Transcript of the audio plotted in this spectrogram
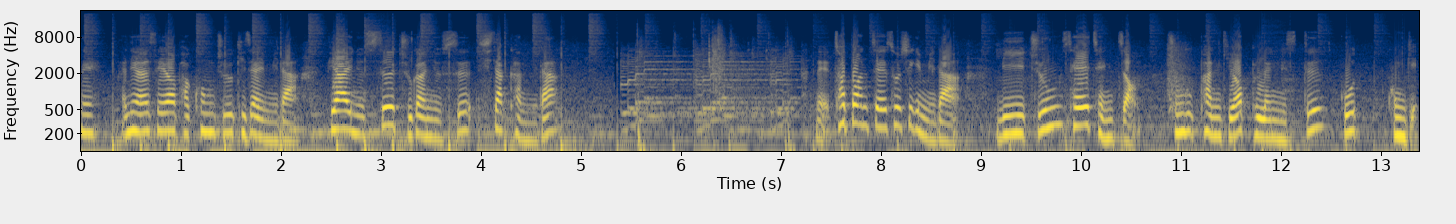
네, 안녕하세요. 박홍주 기자입니다. 비하이뉴스 주간 뉴스 시작합니다. 네, 첫 번째 소식입니다. 미중 새 쟁점, 중국판 기업 블랙리스트 곧 공개.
